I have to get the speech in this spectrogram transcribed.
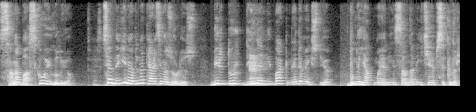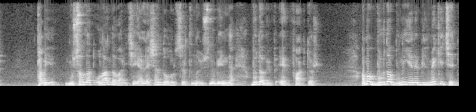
Sana baskı uyguluyor. Sen de inadına tersine zorluyorsun. Bir dur, dinle, bir bak ne demek istiyor. Bunu yapmayan insanların içi hep sıkılır. Tabi musallat olan da var. içe yerleşen de olur. Sırtında, üstünde, beyninde. Bu da bir e, faktör. Ama burada bunu yenebilmek için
